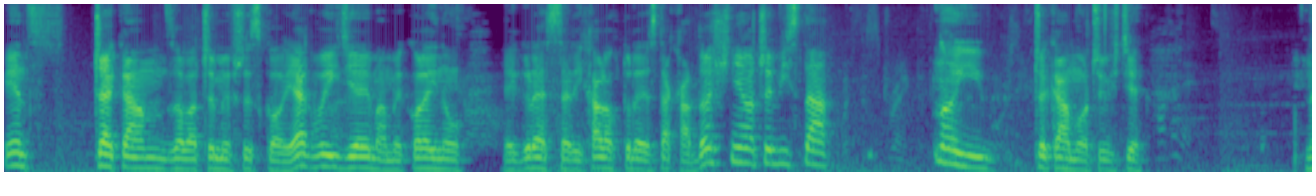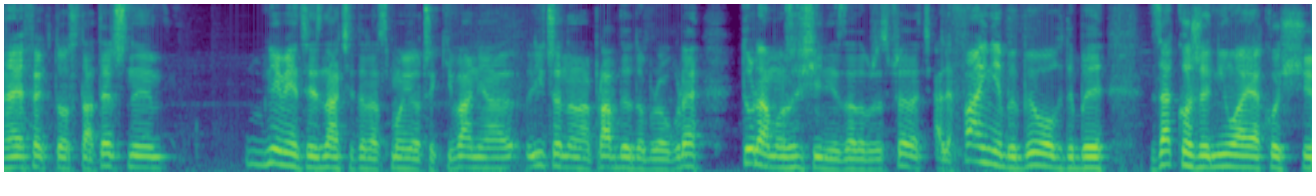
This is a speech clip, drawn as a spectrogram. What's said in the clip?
więc czekam, zobaczymy wszystko jak wyjdzie. Mamy kolejną y, grę z serii Halo, która jest taka dość nieoczywista. No i czekamy oczywiście na efekt ostateczny. Mniej więcej znacie teraz moje oczekiwania. Liczę na naprawdę dobrą grę, która może się nie za dobrze sprzedać, ale fajnie by było, gdyby zakorzeniła jakoś e,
